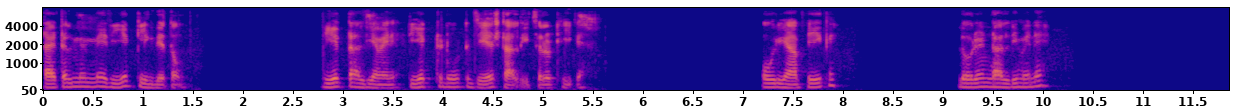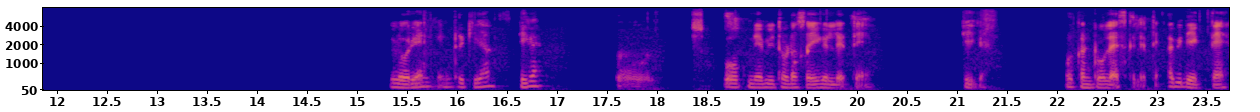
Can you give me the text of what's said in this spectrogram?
टाइटल में मैं रिएक्ट लिख देता हूँ। रिएक्ट डाल दिया मैंने। रिएक्ट डॉट जे एस डाल दी, चलो ठीक है। और यहाँ पे एक लोरेन डाल दी मैंने। लोरेन एंटर किया, ठीक है? स्कोप ने भी थोड़ा सही कर लेते हैं। ठीक है? और कंट्रोल एस कर लेते हैं। अभी देखते हैं,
